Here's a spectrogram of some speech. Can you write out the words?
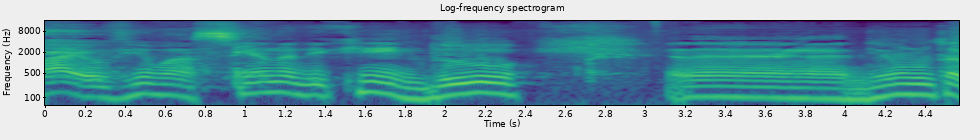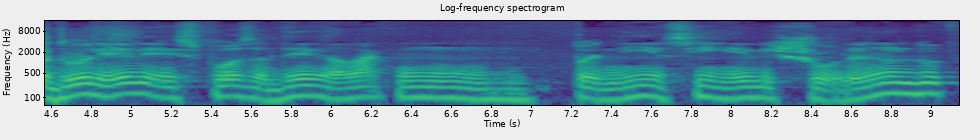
Ah, eu vi uma cena de quem? Do. eh, de um lutador, ele e a esposa dele lá com um paninho assim, ele chorando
